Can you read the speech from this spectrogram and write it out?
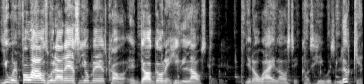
you went four hours without answering your man's call, and doggone it, he lost it. You know why he lost it? Because he was looking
